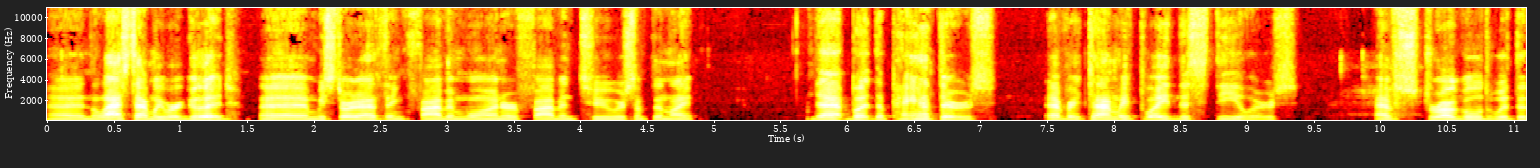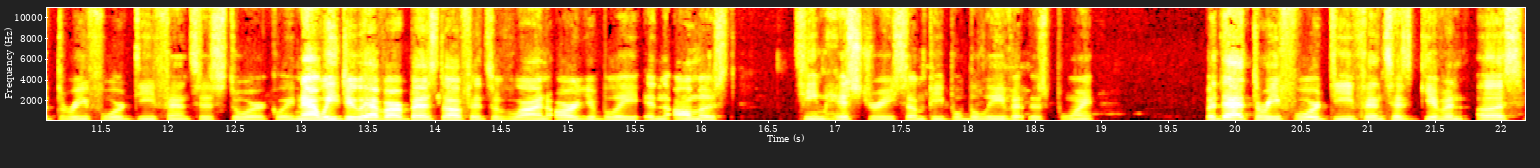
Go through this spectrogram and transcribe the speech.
Uh, and the last time we were good, uh, and we started, I think, five and one or five and two or something like that. But the Panthers, every time we've played the Steelers, have struggled with the 3 4 defense historically. Now, we do have our best offensive line, arguably, in almost team history, some people believe at this point. But that 3 4 defense has given us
